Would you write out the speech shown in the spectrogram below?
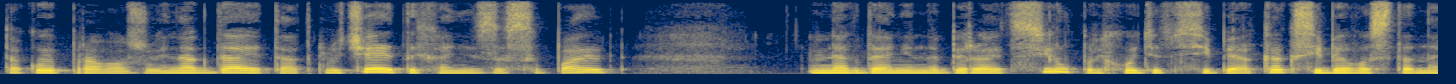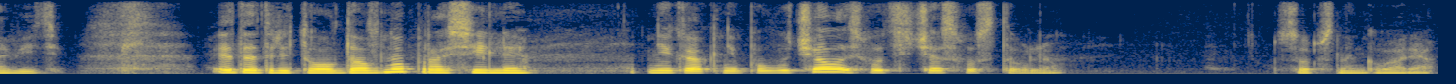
такой провожу. Иногда это отключает их, они засыпают. Иногда они набирают сил, приходят в себя. Как себя восстановить? Этот ритуал давно просили, никак не получалось. Вот сейчас выставлю, собственно говоря.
